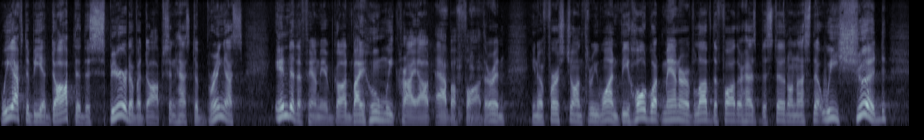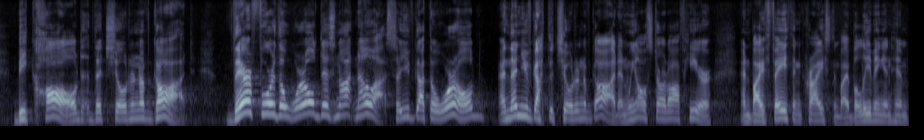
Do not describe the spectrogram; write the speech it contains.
We have to be adopted. The spirit of adoption has to bring us into the family of God by whom we cry out, Abba, Father. And, you know, 1 John 3 1, Behold, what manner of love the Father has bestowed on us, that we should be called the children of God. Therefore, the world does not know us. So you've got the world, and then you've got the children of God. And we all start off here. And by faith in Christ and by believing in Him,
